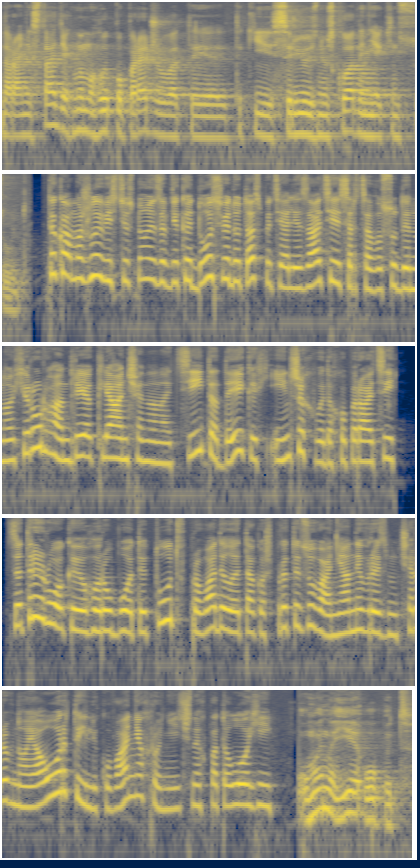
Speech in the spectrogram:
на ранніх стадіях, ми могли попереджувати такі серйозні ускладнення, як інсульт. Така можливість існує завдяки досвіду та спеціалізації серцево-судинного хірурга Андрія Клянчина на цій та деяких інших видах операцій. За три роки його роботи тут впровадили також протезування аневризм черевної аорти і лікування хронічних патологій. У мене є опит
